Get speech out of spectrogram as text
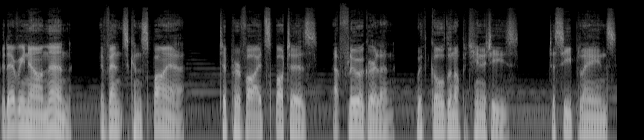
But every now and then, events conspire to provide spotters at Flyvergrillen with golden opportunities to see planes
